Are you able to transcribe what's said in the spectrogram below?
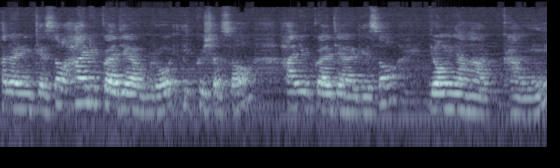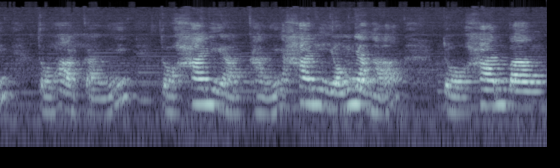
하나님께서 한의과대학으로 이끄셔서 한의과대학에서 영양학 강의, 또 화학 강의, 또 한의학 강의, 한의 영양학, 또 한방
